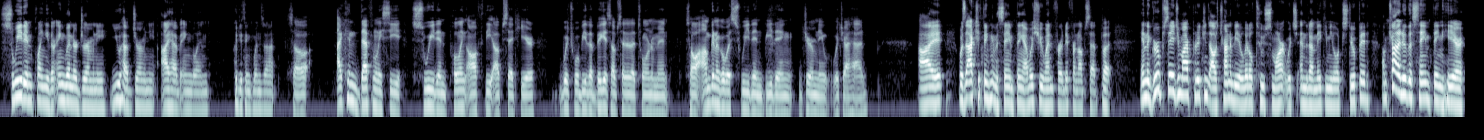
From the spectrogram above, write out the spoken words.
Sweden playing either England or Germany. You have Germany. I have England. Who do you think wins that? So I can definitely see Sweden pulling off the upset here, which will be the biggest upset of the tournament. So I'm gonna go with Sweden beating Germany, which I had. I was actually thinking the same thing. I wish we went for a different upset, but in the group stage of my predictions, I was trying to be a little too smart, which ended up making me look stupid. I'm trying to do the same thing here,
